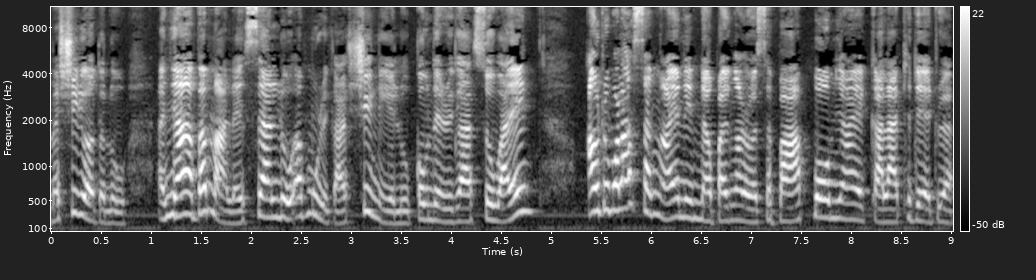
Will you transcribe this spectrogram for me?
မရှိတော့သလိုအညာဘက်မှာလည်းစံလိုအပ်မှုတွေကရှိနေရလို့ကုန်တယ်တွေကဆိုပါတယ် အော်တိုဘာလ15ရက်နေ့နောက်ပိုင်းကတော့စပားပေါ်များရဲ့ကာလဖြစ်တဲ့အတွက်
